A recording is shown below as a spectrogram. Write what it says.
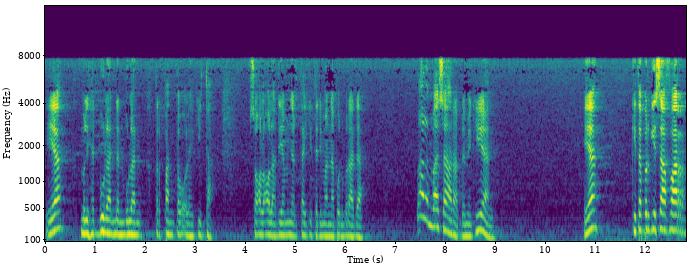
ya melihat bulan dan bulan terpantau oleh kita. Seolah-olah dia menyertai kita di mana pun berada. Dalam bahasa Arab demikian. Ya, kita pergi safar,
